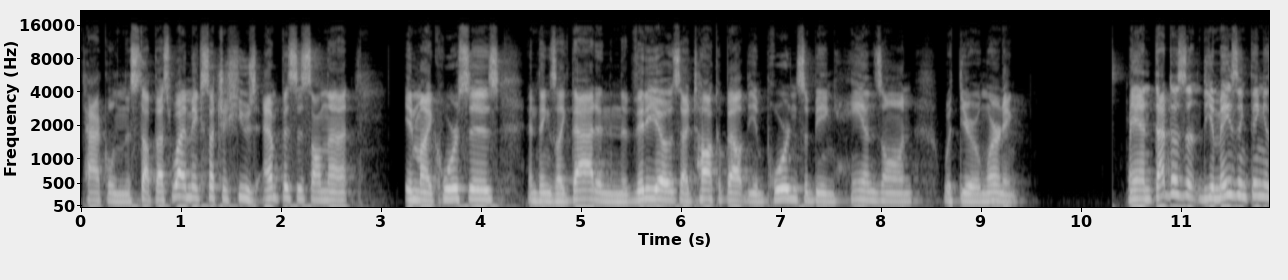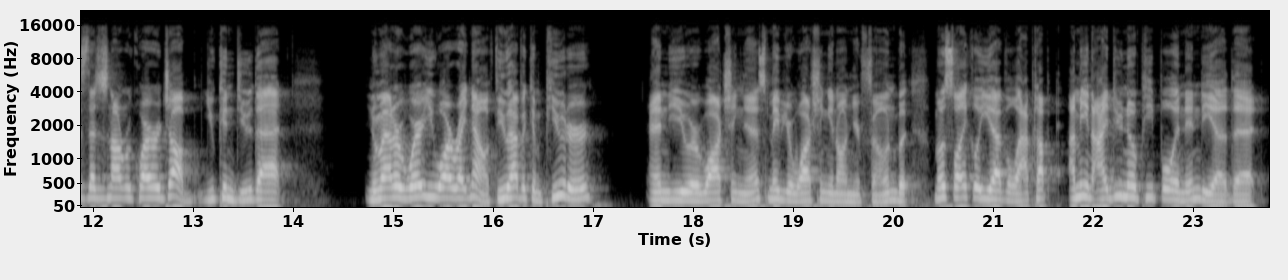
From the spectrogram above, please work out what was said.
tackling the stuff. That's why I make such a huge emphasis on that in my courses and things like that. And in the videos, I talk about the importance of being hands on with your learning. And that doesn't, the amazing thing is that does not require a job. You can do that no matter where you are right now. If you have a computer and you are watching this, maybe you're watching it on your phone, but most likely you have a laptop. I mean, I do know people in India that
